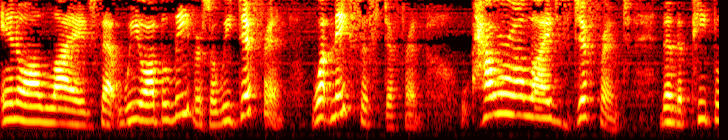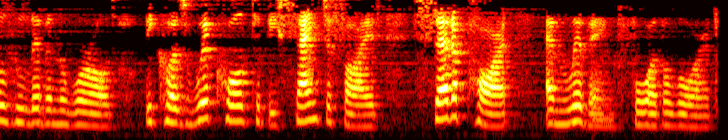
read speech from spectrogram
in our lives that we are believers? Are we different? What makes us different? How are our lives different than the people who live in the world? Because we're called to be sanctified set apart and living for the Lord.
